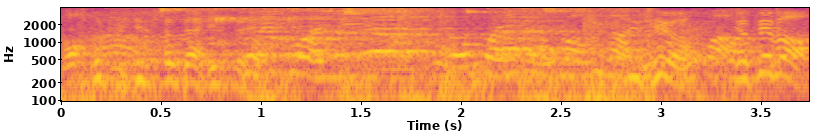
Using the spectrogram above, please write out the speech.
어, 민서 나이스. 보세요. 옆에 봐.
